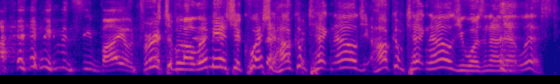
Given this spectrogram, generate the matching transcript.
I didn't even see bio. First of all, let me ask you a question. How come technology? How come technology wasn't on that list?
